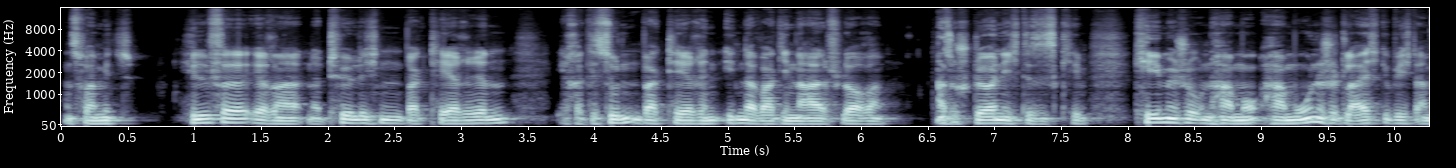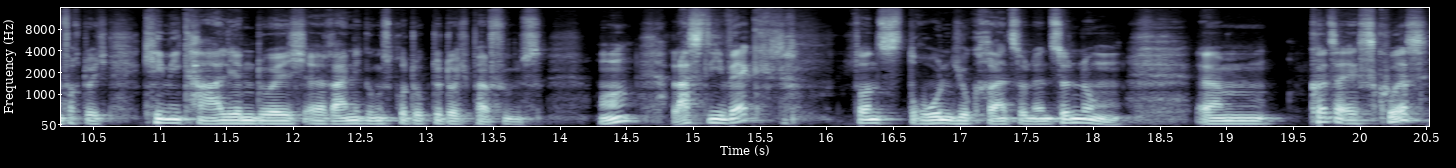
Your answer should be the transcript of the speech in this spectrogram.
Und zwar mit Hilfe ihrer natürlichen Bakterien, ihrer gesunden Bakterien in der Vaginalflora. Also stör nicht dieses chemische und harmonische Gleichgewicht einfach durch Chemikalien, durch äh, Reinigungsprodukte, durch Parfüms. Lass die weg, sonst drohen Juckreiz und Entzündungen. Ähm, kurzer Exkurs.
